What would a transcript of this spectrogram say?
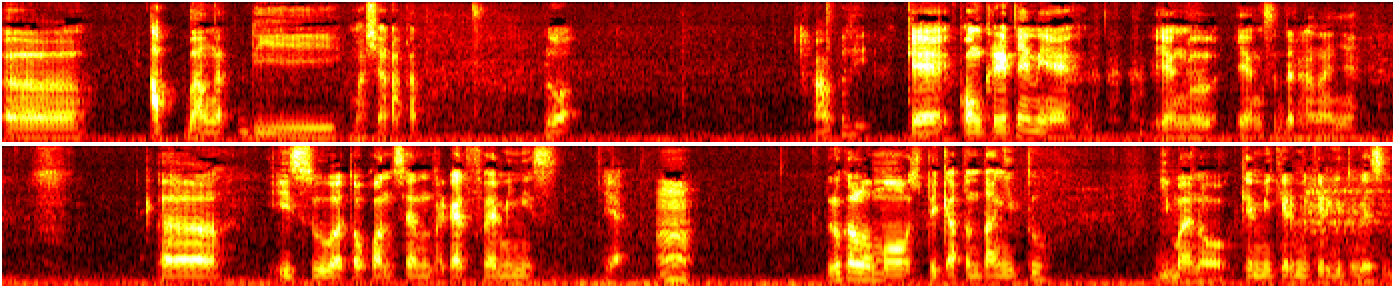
eh, up banget di masyarakat lu Apa sih? kayak konkretnya nih ya yang yang sederhananya eh isu atau konsen terkait feminis ya Hmm. lu kalau mau speak up tentang itu gimana kayak mikir-mikir gitu gak sih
